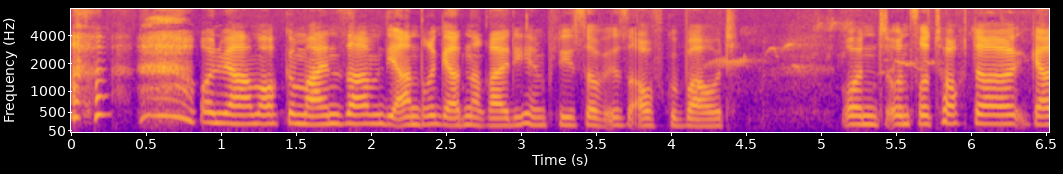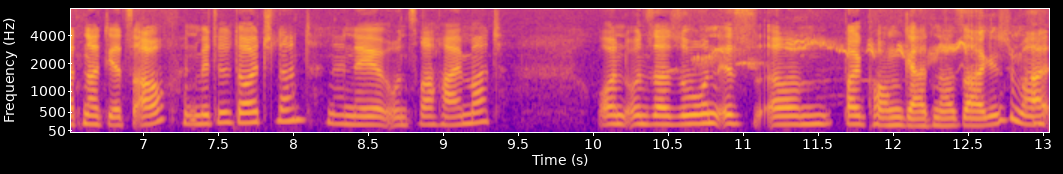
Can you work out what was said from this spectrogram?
Und wir haben auch gemeinsam die andere Gärtnerei, die hier in Vliesdorf ist, aufgebaut. Und unsere Tochter gärtnert jetzt auch in Mitteldeutschland, in der Nähe unserer Heimat. Und unser Sohn ist ähm, Balkongärtner, sage ich mal.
